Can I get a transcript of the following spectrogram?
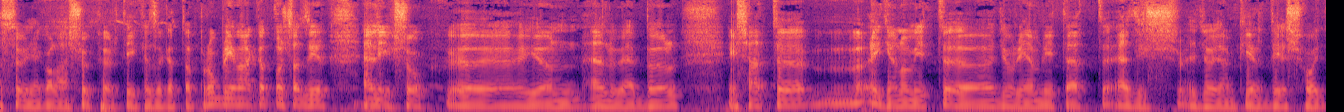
szőnyeg alá söpörték ezeket a problémákat. Most azért elég sok jön elő ebből, és hát igen, amit Gyuri említett, ez is egy olyan kérdés, hogy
